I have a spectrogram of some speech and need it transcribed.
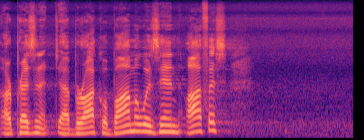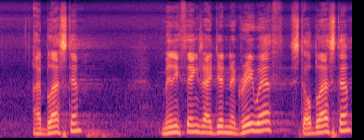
our President uh, Barack Obama was in office, I blessed him. Many things I didn't agree with, still blessed him.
